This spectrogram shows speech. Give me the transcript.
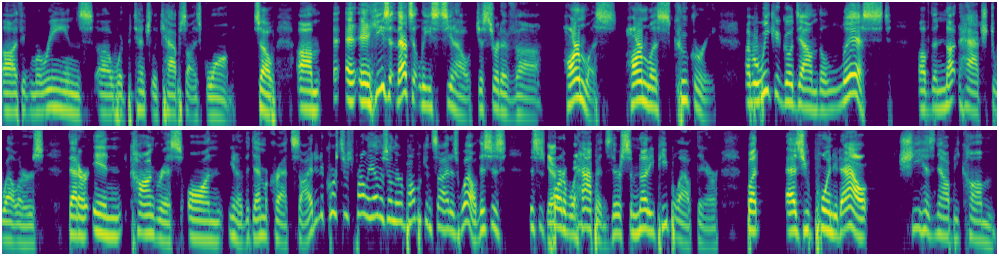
uh, I think Marines uh, would potentially capsize Guam. So, um, and, and he's that's at least you know just sort of uh, harmless, harmless kookery. I mean, we could go down the list of the nuthatch dwellers that are in Congress on you know the Democrat side, and of course there's probably others on the Republican side as well. This is this is yep. part of what happens. There's some nutty people out there, but as you pointed out, she has now become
